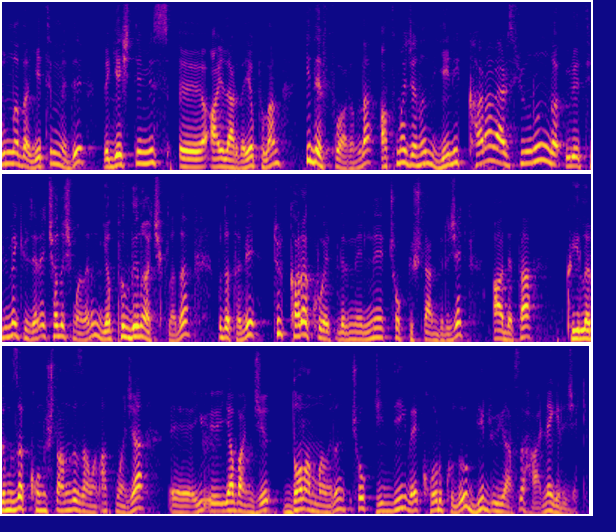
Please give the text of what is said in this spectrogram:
bununla da yetinmedi ve geçtiğimiz e, aylarda yapılan İDEF fuarında Atmaca'nın yeni kara versiyonunun da üretilmek üzere çalışmaların yapıldığını açıkladı. Bu da tabi Türk Kara Kuvvetleri'nin elini çok güçlendirecek. Adeta kıyılarımıza konuşlandığı zaman Atmaca e, yabancı donanmaların çok ciddi ve korkulu bir rüyası haline gelecek.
